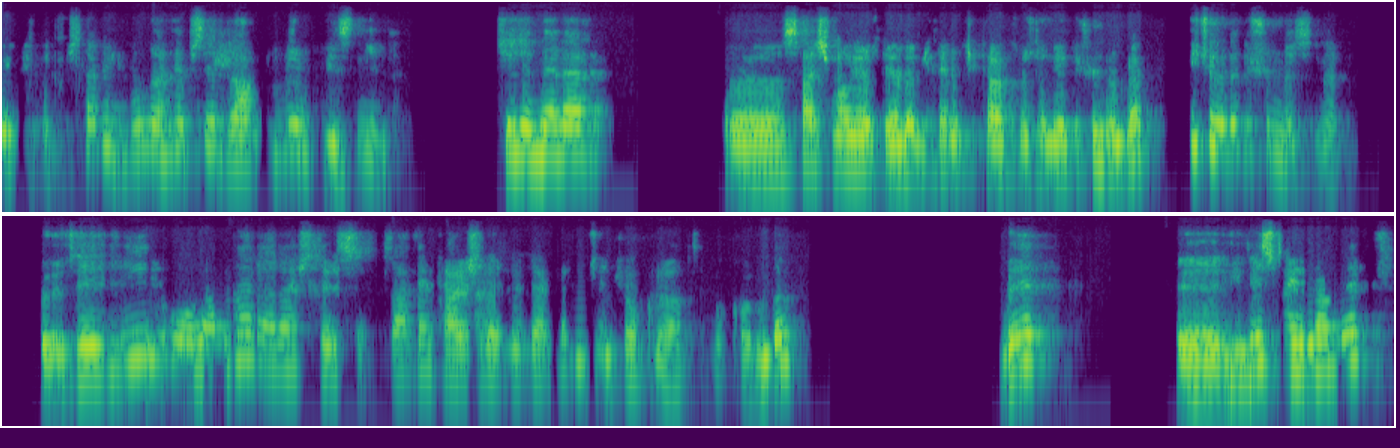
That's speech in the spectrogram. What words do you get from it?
getirmiş. Tabii ki bunlar hepsi Rabbimin izniyle. Şimdi neler e, saçmalıyorsun ya da bir şey çıkartıyorsun diye düşünürler. Hiç öyle düşünmesinler. Özelliği olanlar araştırsın. Zaten karşılaşacaklar için çok rahat bu konuda. Ve e, İdris Peygamber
